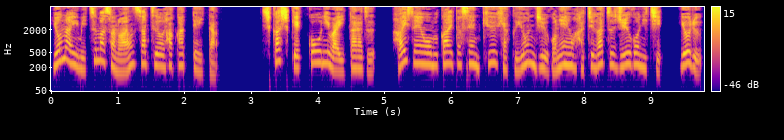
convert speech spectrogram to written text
与内光政の暗殺を図っていた。しかし結婚には至らず、敗戦を迎えた1945年8月15日、夜、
